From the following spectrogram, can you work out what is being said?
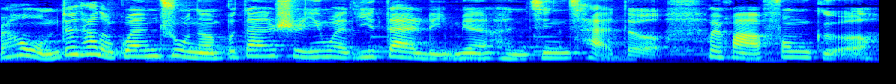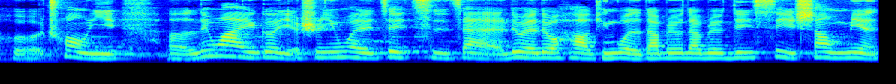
然后我们对它的关注呢，不单是因为一代里面很精彩的绘画风格和创意，呃，另外一个也是因为这次在六月六号苹果的 WWDC 上面，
